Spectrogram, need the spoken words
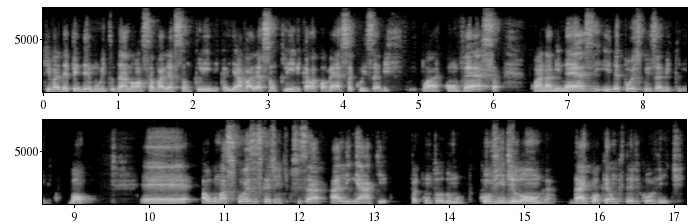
que vai depender muito da nossa avaliação clínica. E a avaliação clínica ela começa com o exame, com a conversa, com a anamnese e depois com o exame clínico. Bom, é, algumas coisas que a gente precisa alinhar aqui com todo mundo. Covid longa dá em qualquer um que teve Covid.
